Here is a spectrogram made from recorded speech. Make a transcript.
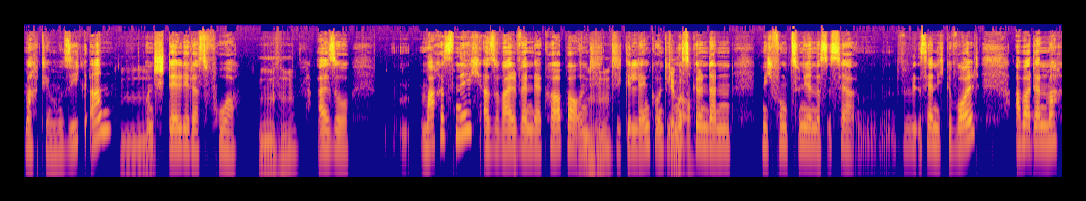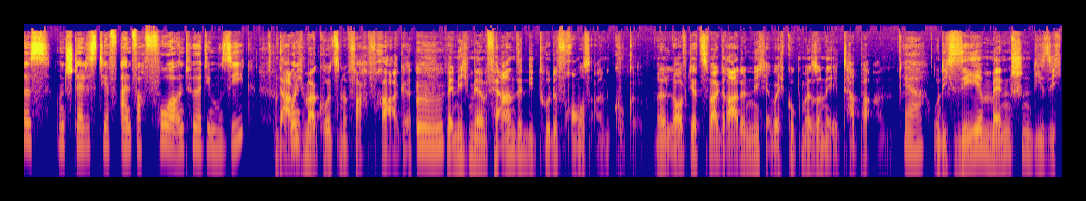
mach dir Musik an mhm. und stell dir das vor. Mhm. Also mach es nicht, also weil wenn der Körper und mhm. die, die, Gelenke und die genau. Muskeln dann nicht funktionieren, das ist ja, ist ja nicht gewollt, aber dann mach es und stell es dir einfach vor und hör die Musik. Da habe ich mal kurz eine Fachfrage. Mhm. Wenn ich mir im Fernsehen die Tour de France angucke, ne, läuft jetzt zwar gerade nicht, aber ich gucke mir so eine Etappe an. Ja. Und ich sehe Menschen, die sich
